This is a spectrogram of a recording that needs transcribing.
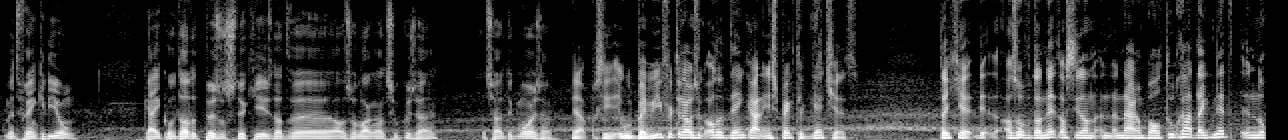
met Frenkie de Jong. Kijken of dat het puzzelstukje is dat we al zo lang aan het zoeken zijn. Dat zou natuurlijk mooi zijn. Ja, precies. Ik moet bij Wiever trouwens ook altijd denken aan Inspector Gadget. Dat je, alsof dan net als hij dan naar een bal toe gaat, lijkt net nog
